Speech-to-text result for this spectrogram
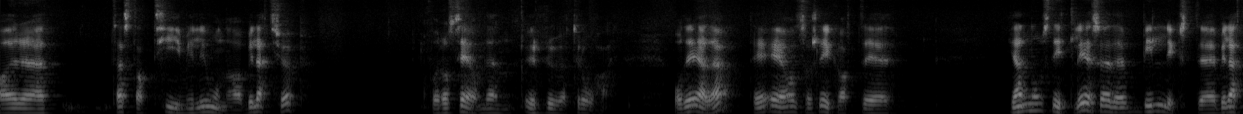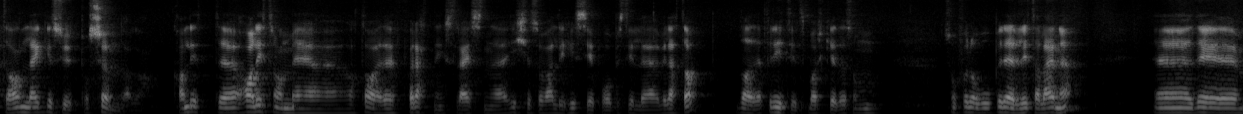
har eh, testa 10 millioner billettkjøp for å se om det er en rød tråd her. Og det er det. Det er altså slik at eh, gjennomsnittlig så er det billigste billettene legges ut på søndager. Kan litt, eh, ha litt med at da er det forretningsreisende ikke så veldig hissige på å bestille billetter. Da er det fritidsmarkedet som, som får lov å operere litt alene. Eh, det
